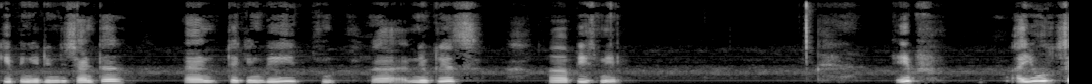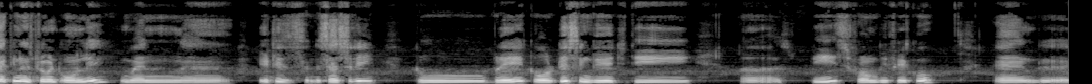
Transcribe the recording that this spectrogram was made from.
keeping it in the center and taking the uh, nucleus uh, piecemeal. If I use second instrument only when uh, it is necessary to break or disengage the uh, piece from the phaco and uh,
